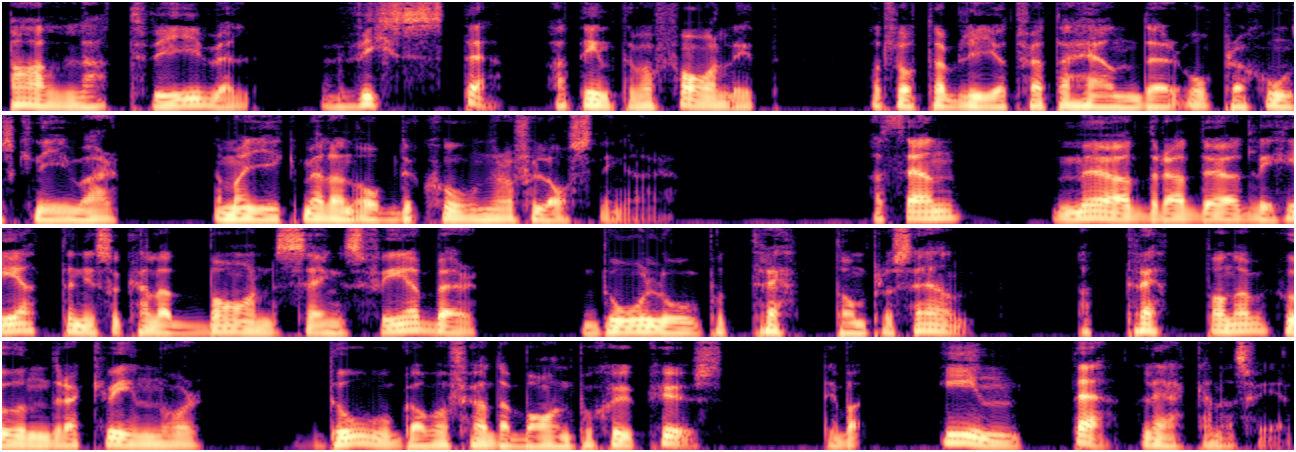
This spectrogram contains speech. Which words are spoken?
alla tvivel visste att det inte var farligt att låta bli att tvätta händer och operationsknivar när man gick mellan obduktioner och förlossningar. Att sen mödradödligheten i så kallad barnsängsfeber då låg på 13 procent. Att 13 av 100 kvinnor dog av att föda barn på sjukhus. Det var inte läkarnas fel.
